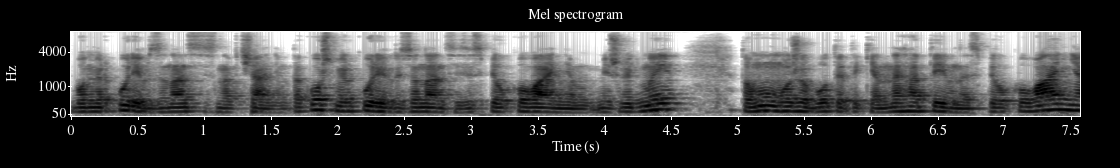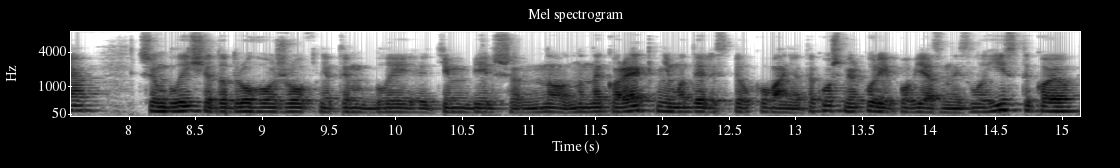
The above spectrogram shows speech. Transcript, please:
Бо Меркурій в резонансі з навчанням. Також Меркурій в резонансі зі спілкуванням між людьми, тому може бути таке негативне спілкування. Чим ближче до 2 жовтня, тим, бли, тим більше ну, ну, некоректні моделі спілкування. Також Меркурій пов'язаний з логістикою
